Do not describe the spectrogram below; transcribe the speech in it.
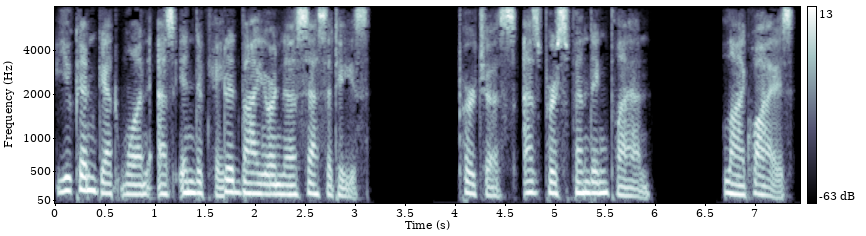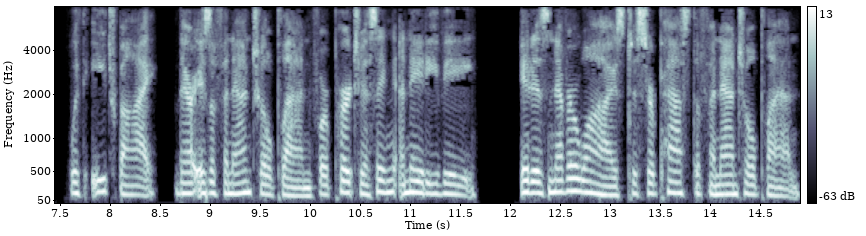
You can get one as indicated by your necessities. Purchase as per spending plan. Likewise, with each buy, there is a financial plan for purchasing an ATV. It is never wise to surpass the financial plan.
